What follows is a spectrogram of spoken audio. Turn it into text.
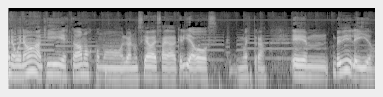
Bueno, bueno, aquí estábamos como lo anunciaba esa querida voz nuestra. Eh, bebido y leído.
